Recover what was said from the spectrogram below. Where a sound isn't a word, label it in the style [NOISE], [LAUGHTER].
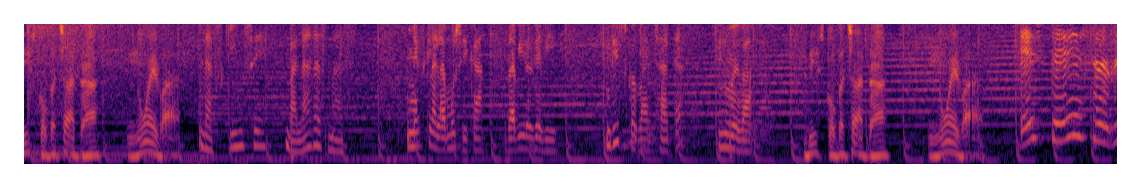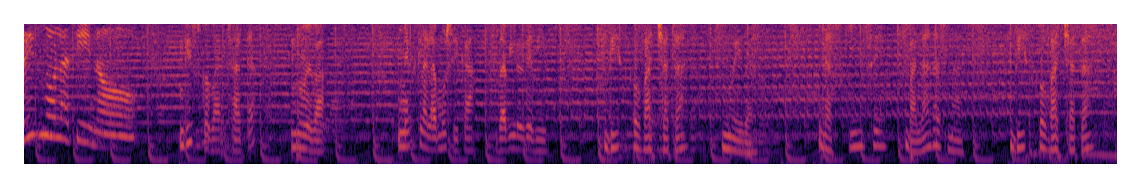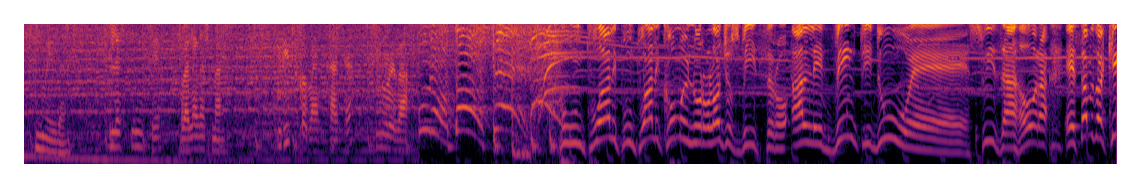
Disco bachata, nueva. Las 15 baladas más. Mezcla la música, David Devi. Disco bachata, nueva. Disco bachata, nueva. Este es el ritmo latino. Disco bachata, nueva. Mezcla la música, David Devi. Disco bachata, nueva. Las 15 baladas más. Disco bachata, nueva. Las 15 baladas más. Disco bachata, nueva. Puntuali, puntuali come un orologio svizzero alle 22. Suiza ora e estamos aquí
